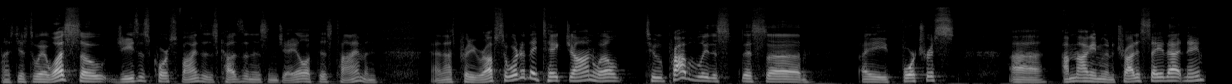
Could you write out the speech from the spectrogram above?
that's just the way it was. So Jesus, of course, finds that his cousin is in jail at this time, and, and that's pretty rough. So where did they take John? Well, to probably this, this uh, a fortress. Uh, I'm not even going to try to say that name.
